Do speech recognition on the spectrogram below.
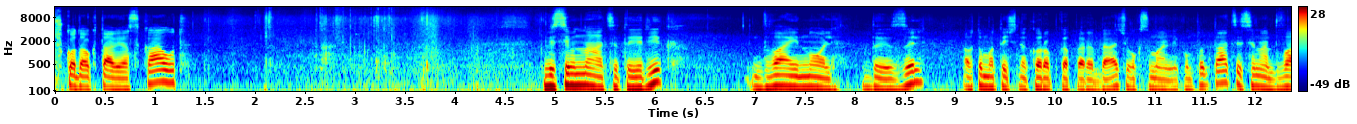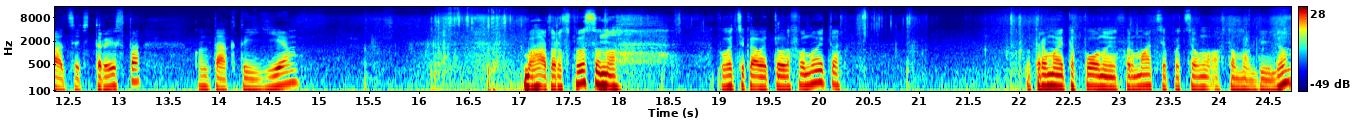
Шкода Octavia Scout. 18 рік, 2.0 дизель, автоматична коробка передач в максимальній комплектації, ціна 20300, контакти є. Багато розписано. Кого цікавить, телефонуйте. Отримаєте повну інформацію по цьому автомобілю.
